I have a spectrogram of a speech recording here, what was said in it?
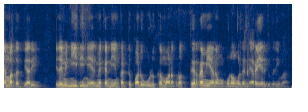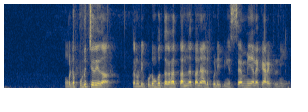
ஏமாத்த தெரியாது. இதேமே நீதி நேர்மை கண்ணியம் கட்டுப்பாடு ஒழுக்கமான குணம் திறமையான குணம் உங்கள்கிட்ட நிறைய இருக்குது தெரியுமா? உங்கள்கிட்ட பிடிச்சதே தான். தன்னுடைய குடும்பத்துக்காக தன்னை தானே அர்ப்பணிப்பீங்க. செம்மையான கேரக்டர் நீங்கள்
